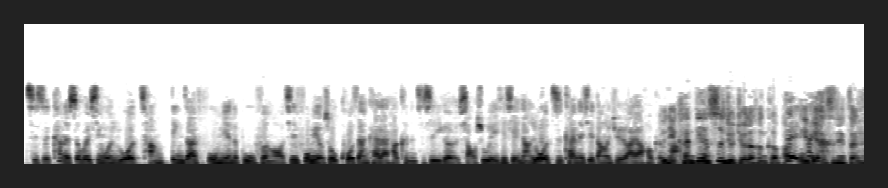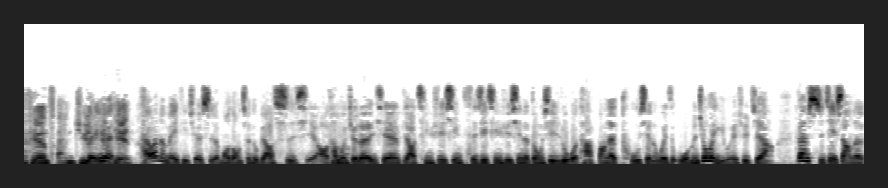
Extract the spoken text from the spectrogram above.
其实看了社会新闻，如果常盯在负面的部分哦，其实负面有时候扩散开来，它可能只是一个少数的一些现象。如果只看那些，当然觉得哎呀好可怕。你看电视就觉得很可怕，对，一点事情整天惨剧连天。台湾的媒体确实某种程度比较嗜血哦，他们觉得一些比较情绪性、刺激情绪性的东西，如果它放在凸显的位置，我们就会以为是这样，但实际上呢？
